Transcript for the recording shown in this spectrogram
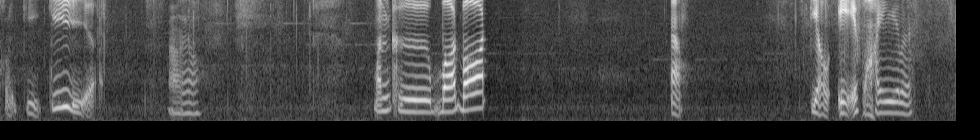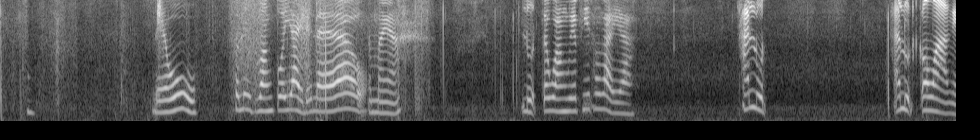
ของกีกี้อะเอาแล้วมันคือบอสบอสอ้าวเดี๋ยว AFK เลยเร็วสลิดวางตัวใหญ่ได้แล้วทำไมอะ หลุดจะวางเว็บที่เท่าไหร่อะ ถ้าหลุด ถ้าหลุดก็วางไง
